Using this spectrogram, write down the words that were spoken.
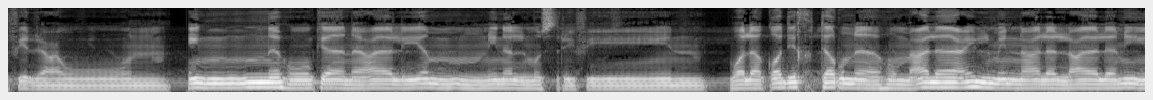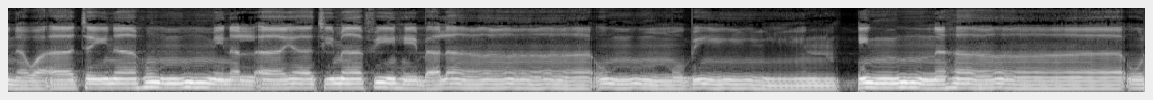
فرعون. إنه كان عاليا من المسرفين. ولقد اخترناهم على علم على العالمين وآتيناهم من الآيات ما فيه بلاء مبين. إن هؤلاء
